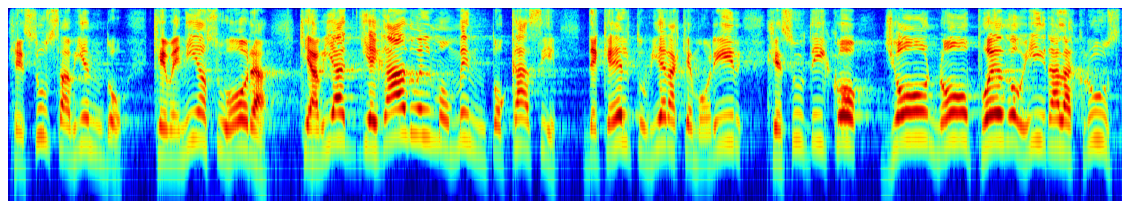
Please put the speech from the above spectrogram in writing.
Jesús sabiendo que venía su hora, que había llegado el momento casi de que él tuviera que morir, Jesús dijo, yo no puedo ir a la cruz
